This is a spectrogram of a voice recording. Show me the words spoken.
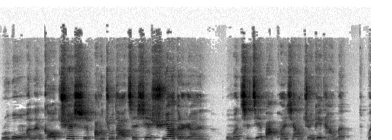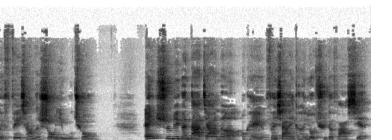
如果我们能够确实帮助到这些需要的人，我们直接把款项捐给他们，会非常的受益无穷。哎，顺便跟大家呢，OK，分享一个很有趣的发现。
